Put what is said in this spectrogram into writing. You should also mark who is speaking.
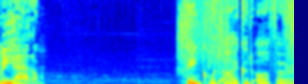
Speaker 1: At him.
Speaker 2: Think what I could offer.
